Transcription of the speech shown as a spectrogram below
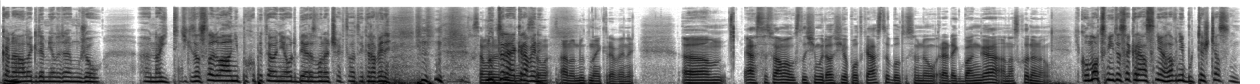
kanály, kde mě lidé můžou eh, najít. Díky za sledování, pochopitelně odběr, zvoneček, tyhle ty kraviny. nutné kraviny. Sam, ano, nutné kraviny. Um, já se s váma uslyším u dalšího podcastu, byl to se mnou Radek Banga a nashledanou. Děkuji moc, mějte se krásně a hlavně buďte šťastní.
